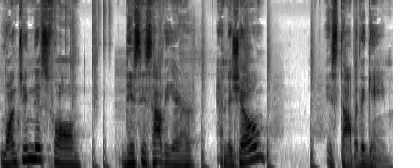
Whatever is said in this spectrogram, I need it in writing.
Launching this fall, this is Javier, and the show is Top of the Game.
